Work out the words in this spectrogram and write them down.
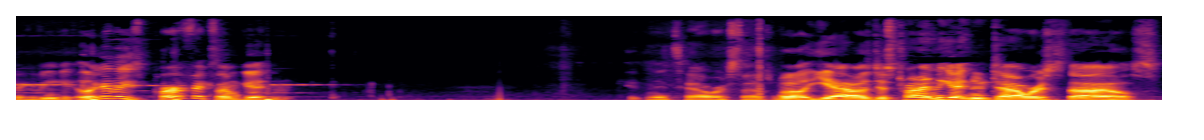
If you get, look at these perfects I'm getting. Getting the tower styles. Well, yeah, I was just trying to get new tower styles.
